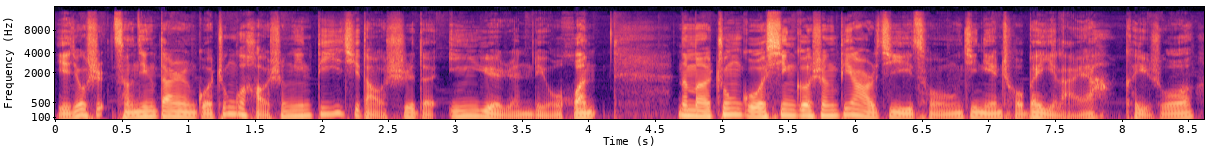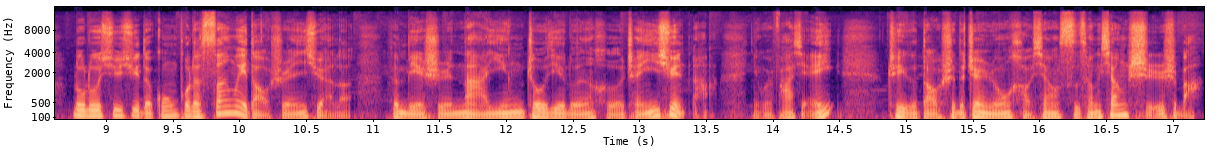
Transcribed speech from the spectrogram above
也就是曾经担任过《中国好声音》第一期导师的音乐人刘欢。那么，中国新歌声第二季从今年筹备以来啊，可以说陆陆续续的公布了三位导师人选了，分别是那英、周杰伦和陈奕迅哈。你会发现，哎，这个导师的阵容好像似曾相识，是吧？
